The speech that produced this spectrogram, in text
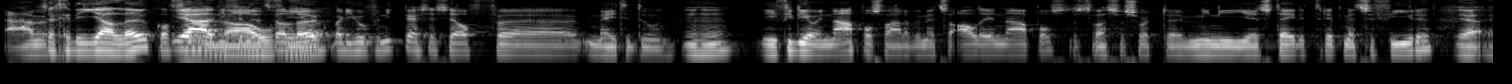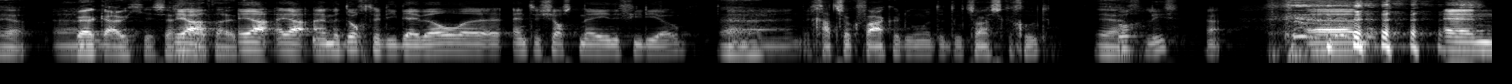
ja, Zeggen die ja leuk? Of ja die nou, vinden het wel leuk, maar die hoeven niet per se zelf eh, mee te doen. Mhm. Die video in Napels waren we met z'n allen in Napels. Dus het was een soort mini-stedentrip met z'n vieren. Ja, ja. Werkuitje, zeg je ja, altijd. Ja, ja, en mijn dochter die deed wel enthousiast mee in de video. Eh, dat gaat ze ook vaker doen, want dat doet ze hartstikke goed. Ja. Toch, Lies? Ja. Ehm, en eh,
